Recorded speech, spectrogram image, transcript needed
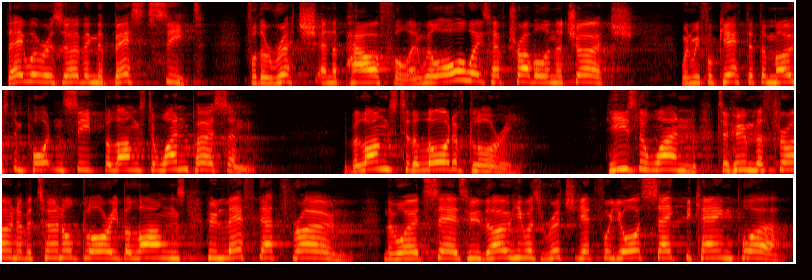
They were reserving the best seat for the rich and the powerful, and we'll always have trouble in the church when we forget that the most important seat belongs to one person. It belongs to the Lord of glory. He's the one to whom the throne of eternal glory belongs, who left that throne. The word says, Who though he was rich, yet for your sake became poor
